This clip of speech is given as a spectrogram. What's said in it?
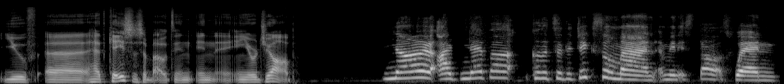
you've uh, had cases about in, in in your job? No, I'd never because it's a the Jigsaw Man. I mean, it starts when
